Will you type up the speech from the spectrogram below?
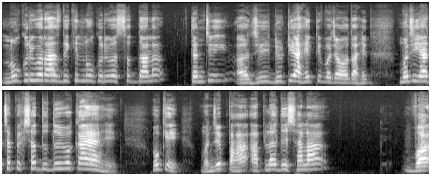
नोकरीवर आज देखील नोकरीवर सध्याला त्यांची जी ड्युटी आहे ती बजावत आहेत. म्हणजे याच्यापेक्षा दुर्दैव काय आहे? ओके म्हणजे पहा आपल्या देशाला वा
